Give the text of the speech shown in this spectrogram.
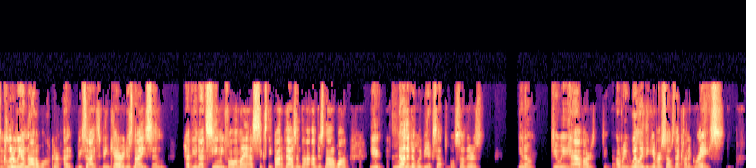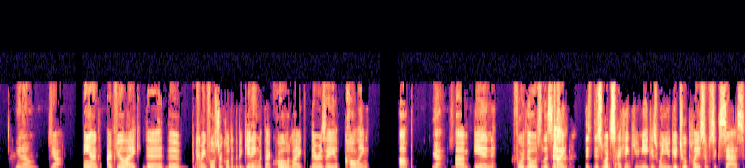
Hmm. Clearly I'm not a walker. I, besides being carried is nice. And have you not seen me fall on my ass 65,000 times? I'm just not a walker. You, none of it would be acceptable. So there's, you know, do we have our, are we willing to give ourselves that kind of grace? You know? Yeah and i feel like the the coming full circle to the beginning with that quote like there is a calling up yeah um in for those listening this, this is what's i think unique is when you get to a place of success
